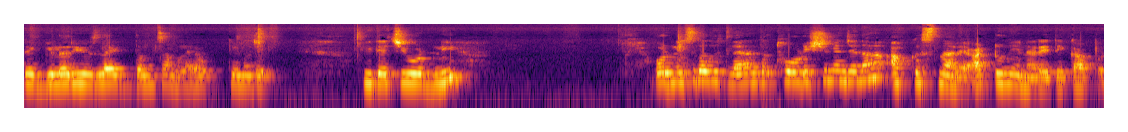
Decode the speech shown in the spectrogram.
रेग्युलर यूजला एकदम चांगला आहे. ओकेमध्ये ही त्याची ओढणी. ओढणी सुद्धा धुतल्यानंतर थोडीशी म्हणजे ना आकसणार आहे आटून येणार आहे ते कापड.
